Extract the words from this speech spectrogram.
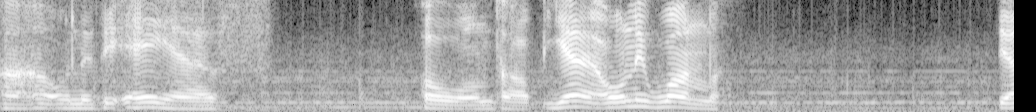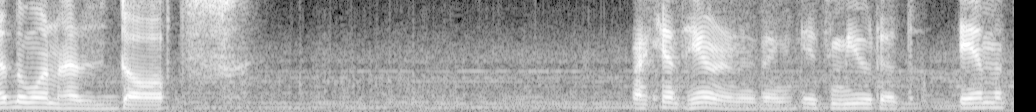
Uh, only the A has O on top. Yeah, only one. The other one has dots. I can't hear anything. It's muted. Damn it.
